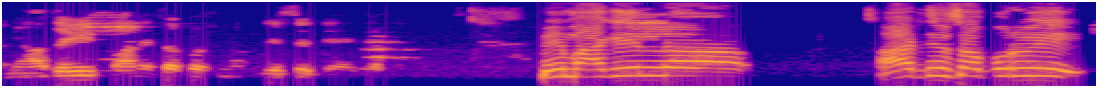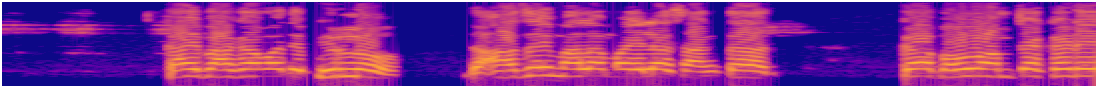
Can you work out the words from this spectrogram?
आणि आजही पाण्याचा प्रश्न आहे. मी मागील आठ दिवसापूर्वी काही भागामध्ये फिरलो. तर आजही मला महिला सांगतात का भाऊ आमच्याकडे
